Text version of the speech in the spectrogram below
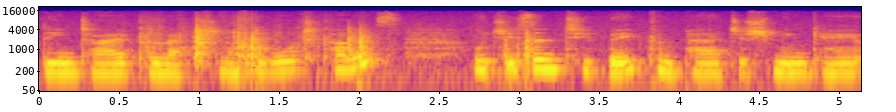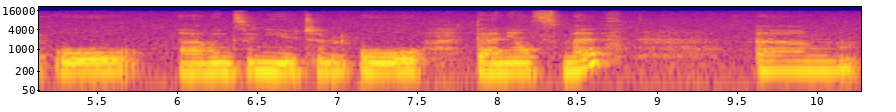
the entire collection of the watercolors which isn't too big compared to Schmincke or uh, Winsor Newton or Daniel Smith. Um,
